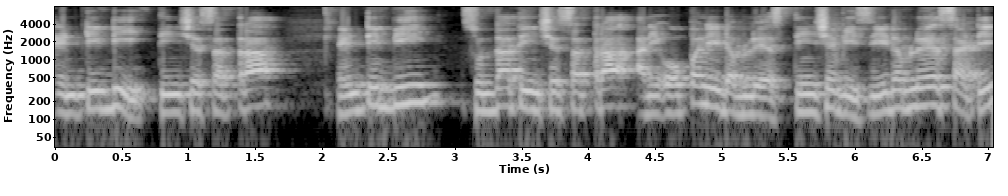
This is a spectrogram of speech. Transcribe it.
एन टी डी तीनशे सतरा. एन टी बी सुद्धा तीनशे सतरा. आणि ओपन ई डब्ल्यू एस तीनशे वीस. ई डब्ल्यू एससाठी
